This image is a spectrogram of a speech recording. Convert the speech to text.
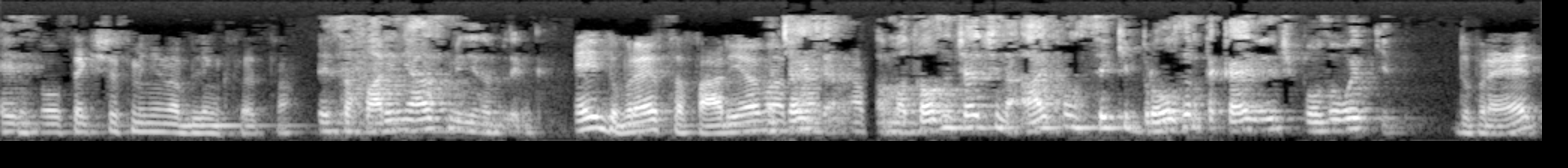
Е, То всеки ще смени на Blink след това. е, Safari няма да смени на Blink. Ей, добре, Safari, ама... Чакай, това- сега, ама това означава, че на iPhone всеки браузър така или иначе ползва WebKit. Добре,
